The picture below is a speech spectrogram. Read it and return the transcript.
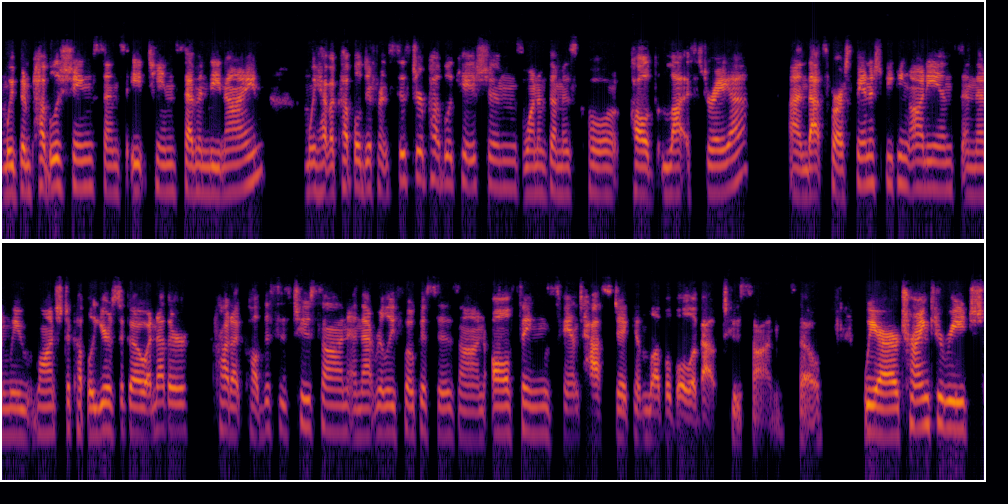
We've been publishing since 1879. We have a couple different sister publications. One of them is co- called La Estrella, and that's for our Spanish speaking audience. And then we launched a couple years ago another product called This is Tucson, and that really focuses on all things fantastic and lovable about Tucson. So we are trying to reach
